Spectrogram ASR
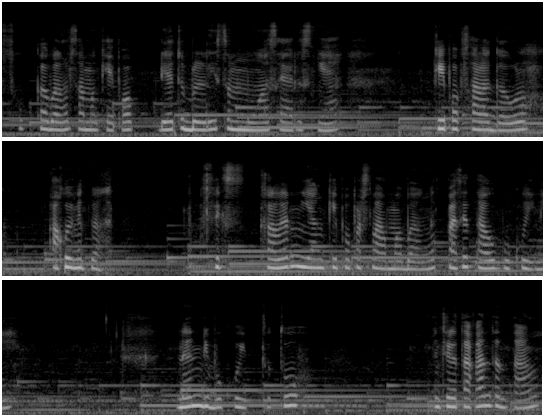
suka banget sama K-pop. Dia tuh beli semua seriesnya. K-pop salah gaul. Aku inget banget. Fix kalian yang K-popers lama banget pasti tahu buku ini. Dan di buku itu tuh menceritakan tentang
